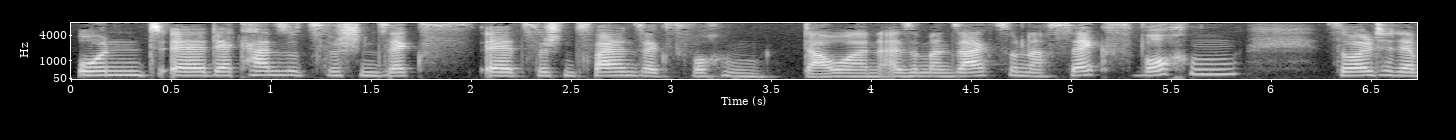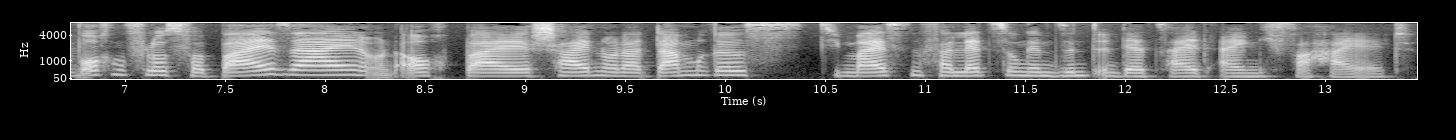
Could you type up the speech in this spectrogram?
Und äh, der kann so zwischen sechs, äh, zwischen zwei und sechs Wochen dauern. Also man sagt so nach sechs Wochen sollte der Wochenfluss vorbei sein und auch bei Scheiden oder Dammriss die meisten Verletzungen sind in der Zeit eigentlich verheilt.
